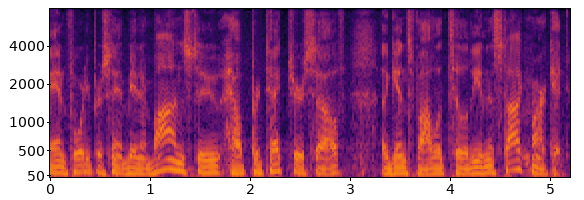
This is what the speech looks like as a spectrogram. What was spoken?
and 40% being in bonds to help protect yourself against volatility in the stock market.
